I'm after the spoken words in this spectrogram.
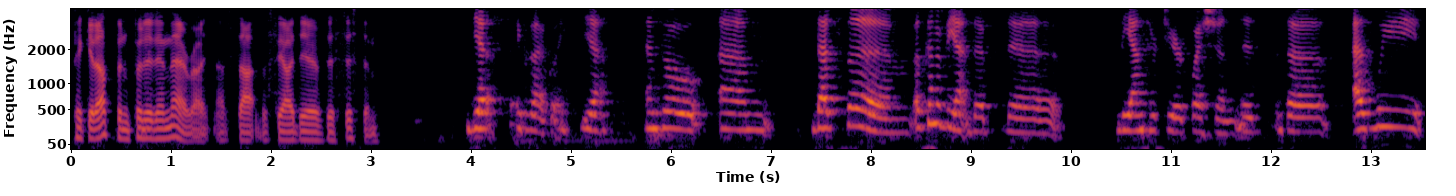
pick it up and put it in there, right? That's that. That's the idea of this system. Yes, exactly. Yeah, and so um, that's the that's kind of the the the the answer to your question is the as we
